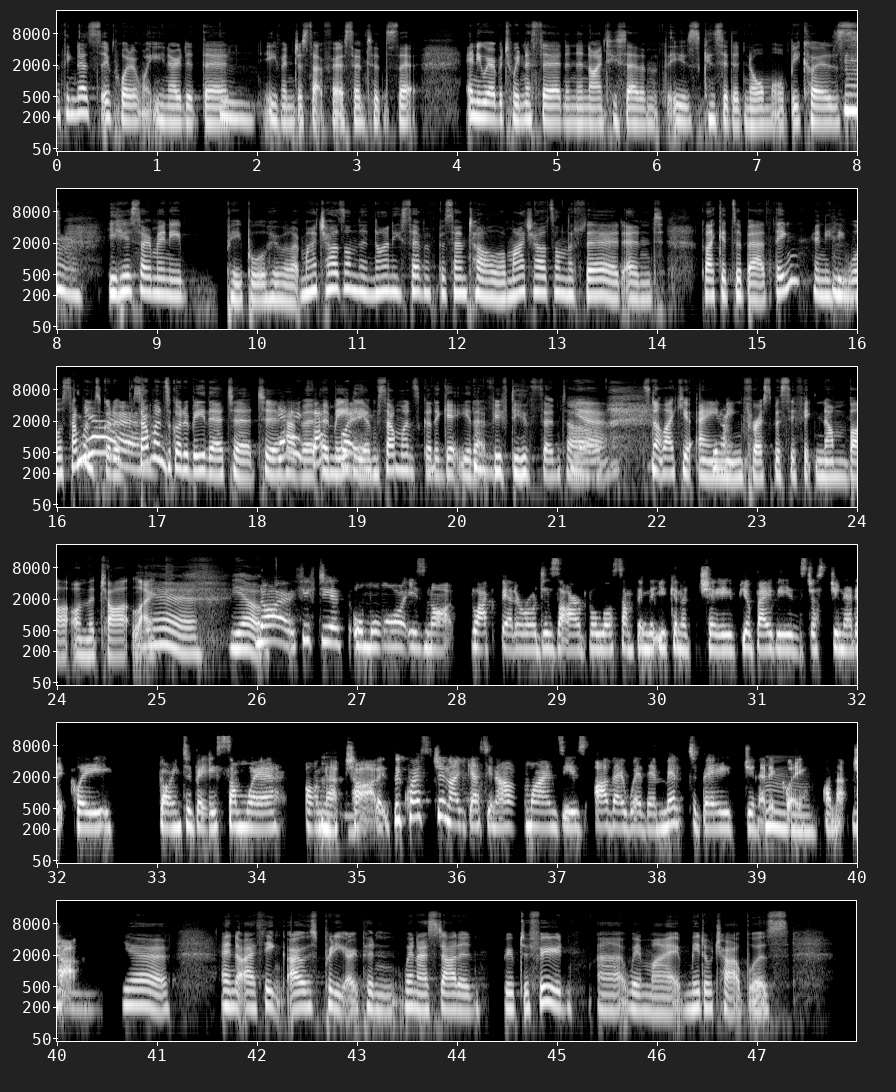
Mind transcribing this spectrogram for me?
I think that's important what you noted there, mm. even just that first sentence that anywhere between the third and the 97th is considered normal because mm. you hear so many people who are like, my child's on the 97th percentile or my child's on the third and like it's a bad thing. And you think, mm. well, someone's yeah. got to, someone's got to be there to, to yeah, have exactly. a, a, medium. Someone's got to get you that 50th mm. centile. Yeah. It's not like you're aiming yeah. for a specific number on the chart. Like, yeah. Yeah. No, 50th or more is not like better or desirable or something that you can achieve. Your baby is just genetically going to be somewhere on that mm-hmm. chart. The question, I guess, in our minds is are they where they're meant to be genetically mm. on that chart? Mm. Yeah. And I think I was pretty open when I started Boob to Food, uh, when my middle child was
